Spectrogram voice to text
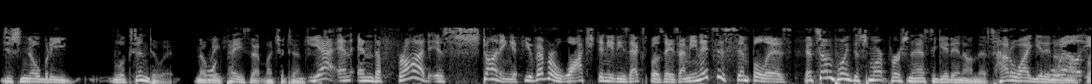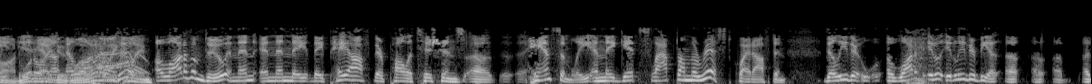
just nobody looks into it. Nobody pays that much attention. Yeah, and, and the fraud is stunning. If you've ever watched any of these exposés, I mean, it's as simple as At some point, the smart person has to get in on this. How do I get in on the fraud? it- What do I do? A, Well, what do I do. claim? A lot of them do, and then and then they they pay off their politicians uh, handsomely, and they get slapped on the wrist quite often. They'll either a lot of it'll, it'll either be a a, a, a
